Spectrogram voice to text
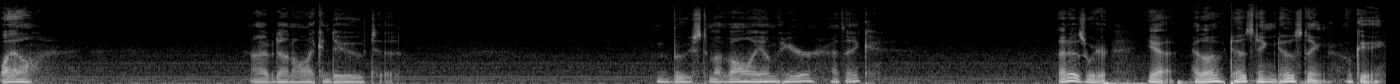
Well, I've done all I can do to boost my volume here, I think. That is weird. Yeah, hello, testing, testing. Okay.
